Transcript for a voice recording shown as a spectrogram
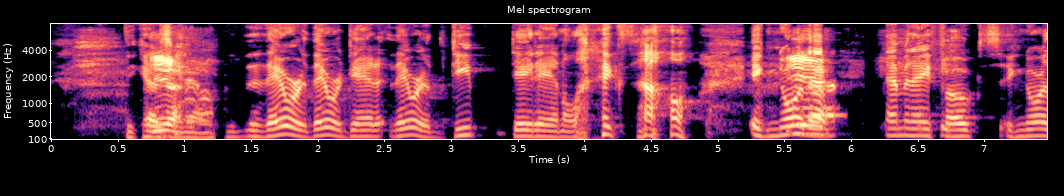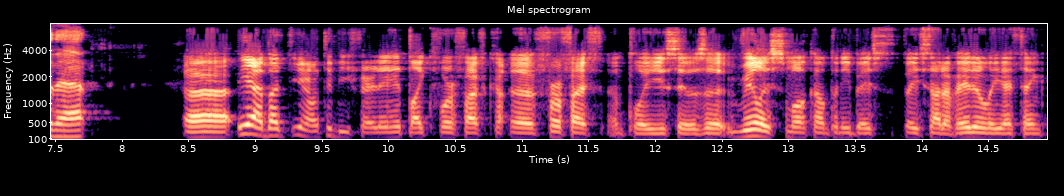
because yeah. you know they were they were data they were deep data analytics so ignore yeah. that m&a folks ignore that uh, yeah, but you know, to be fair, they hit like four or five, uh, four or five employees. It was a really small company based based out of Italy, I think.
